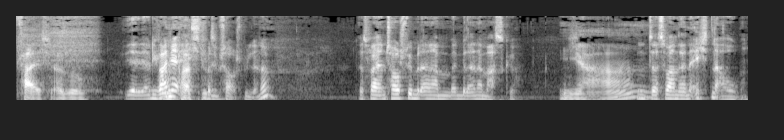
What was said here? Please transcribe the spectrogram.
falsch. Also, ja, die waren unpassend. ja echt von dem Schauspieler, ne? Das war ein Schauspiel mit einer, mit einer Maske. Ja. Und das waren seine echten Augen.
